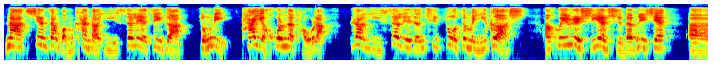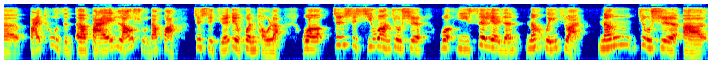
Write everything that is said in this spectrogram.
那现在我们看到以色列这个总理他也昏了头了，让以色列人去做这么一个呃辉瑞实验室的那些。呃，白兔子，呃，白老鼠的话，这是绝对昏头了。我真是希望，就是我以色列人能回转，能就是呃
